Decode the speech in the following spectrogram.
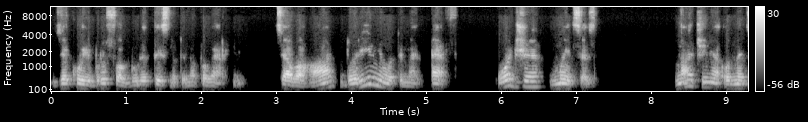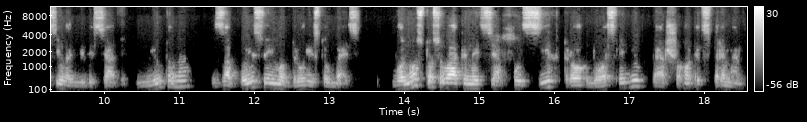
з якої брусок буде тиснути на поверхні, ця вага дорівнюватиме F. Отже, ми це значення 1,2 ньютона записуємо в другий стовбець. Воно стосуватиметься усіх трьох дослідів першого експерименту.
